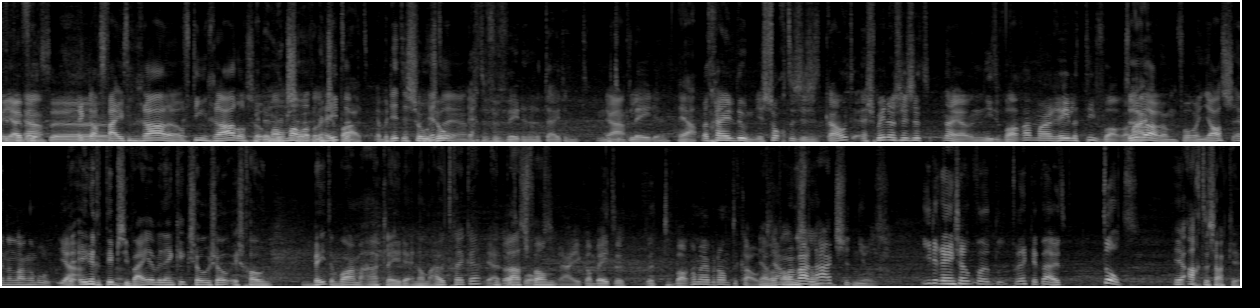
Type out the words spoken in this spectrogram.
En jij Ja. bent... eh, Ik dacht 15 graden of 10 graden of zo. Man, luxe- man, wat een hete. paard. Ja, maar dit is sowieso Hitte, ja. echt een vervelende tijd om te om Ja. te kleden. Ja. Wat ga je doen? Je 's ochtends is het koud en smiddags is het, nou ja, niet warm, maar relatief warm. Te warm voor een jas en een lange broek. De enige tips die wij hebben, denk ik, sowieso, is gewoon beter warm aankleden en dan uittrekken. ja, in plaats klopt. van. Ja, je kan beter het te warm hebben dan te koud. Ja, maar waar dan- laat je het, Niels? Iedereen zegt, eh, trek het uit. Tot. In je achterzakje.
